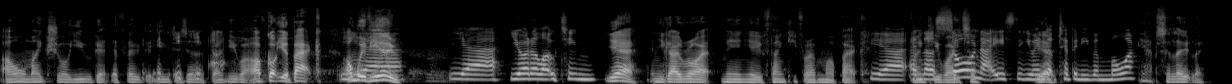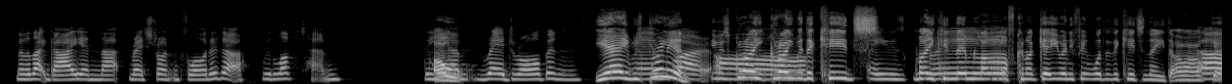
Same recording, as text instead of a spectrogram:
I will make sure you get the food that you deserve. Don't you? I've got your back. I'm with you. Yeah, you're a little team. Yeah, and you go right. Me and you. Thank you for having my back. Yeah, and Thank they're you, so waiter. nice that you end Yeah. up tipping even more. Yeah, absolutely. Remember that guy in that restaurant in Florida? We loved him. The Oh. um, Red Robin. Yeah, he was Um, brilliant. He was great. Great with the kids. he was making them laugh. Can I get you anything? What do the kids need? Oh, I'll get.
